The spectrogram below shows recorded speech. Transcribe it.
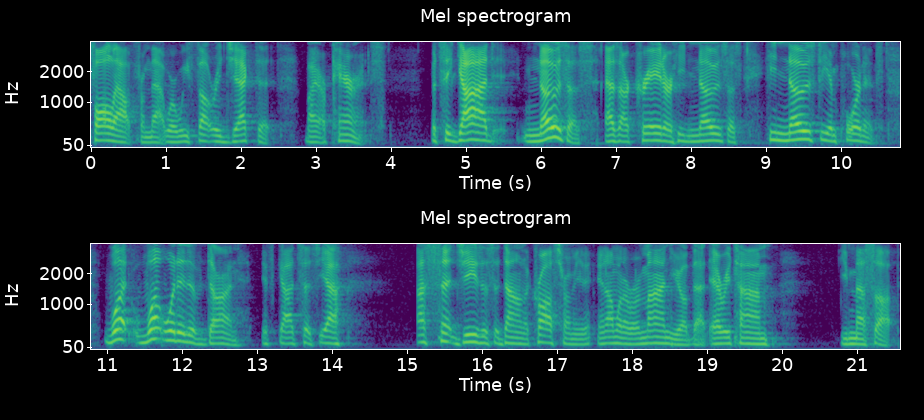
fallout from that where we felt rejected by our parents. But see, God knows us as our creator, He knows us, He knows the importance. What, what would it have done if God says, Yeah, I sent Jesus down on the cross from you, and I'm going to remind you of that every time you mess up.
